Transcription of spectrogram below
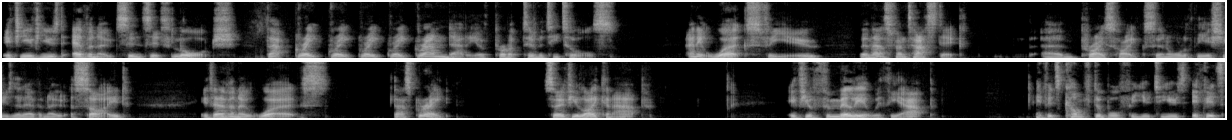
If you've used Evernote since its launch, that great, great, great, great granddaddy of productivity tools, and it works for you, then that's fantastic. Um, price hikes and all of the issues at Evernote aside, if Evernote works, that's great. So if you like an app, if you're familiar with the app, if it's comfortable for you to use, if it's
